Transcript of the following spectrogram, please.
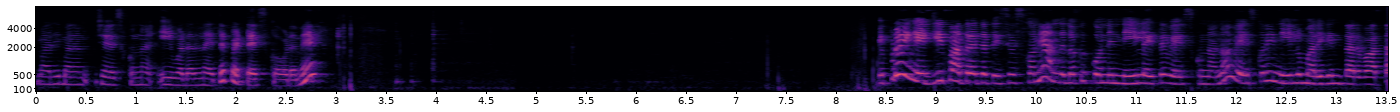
మరి మనం చేసుకున్న ఈ వడలను అయితే పెట్టేసుకోవడమే. ఇప్పుడు ఇంక ఇడ్లీ పాత్ర అయితే తీసేసుకొని అందులోకి కొన్ని నీళ్ళు అయితే వేసుకున్నాను. వేసుకొని నీళ్ళు మరిగిన తర్వాత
